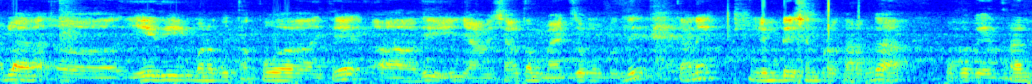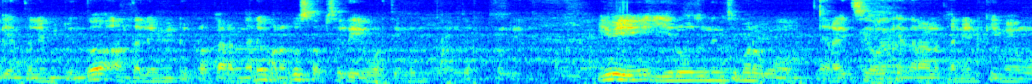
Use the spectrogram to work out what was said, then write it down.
అట్లా ఏది మనకు తక్కువ అయితే అది యాభై శాతం మ్యాక్సిమం ఉంటుంది. కానీ లిమిటేషన్ ప్రకారంగా ఒక్కొక్క యంత్రానికి ఎంత లిమిట్ ఉందో అంత లిమిట్ ప్రకారంగానే మనకు సబ్సిడీ వర్తింపజేయడం జరుగుతుంది ఇవి ఈ రోజు నుంచి మనము రైతు సేవా కేంద్రాలకు అన్నిటికీ మేము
